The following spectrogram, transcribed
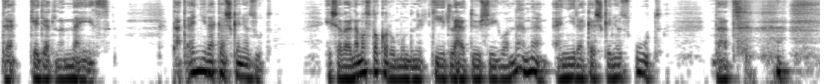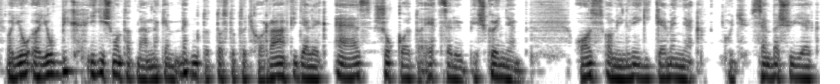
de kegyetlen nehéz. Tehát ennyire keskeny az út. És evel nem azt akarom mondani, hogy két lehetőség van. Nem, nem. Ennyire keskeny az út. Tehát a, jó, a jobbik, így is mondhatnám nekem, megmutatta azt, hogy ha ráfigyelek, ez sokkal egyszerűbb és könnyebb az, amin végig kell menjek, hogy szembesüljek,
